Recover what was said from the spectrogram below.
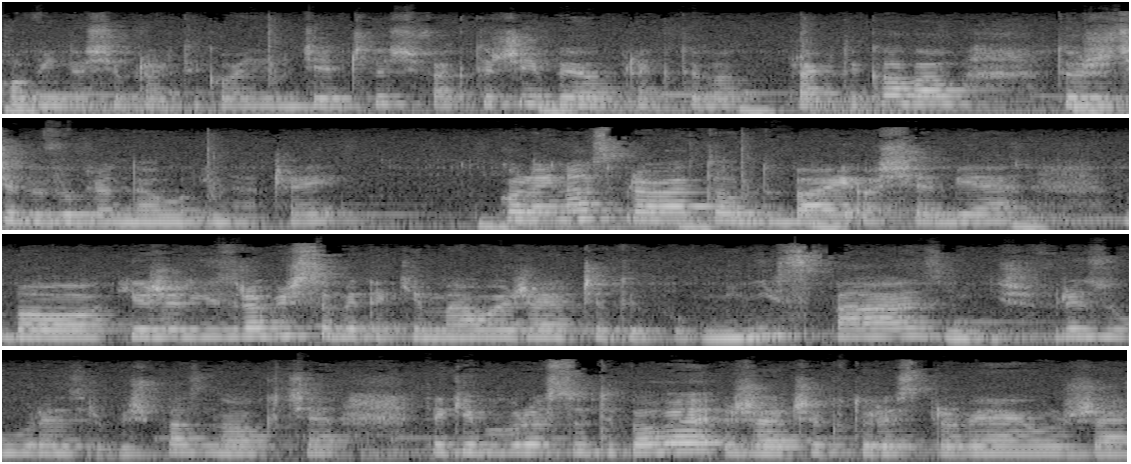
powinno się praktykować wdzięczność, faktycznie by ją praktykował, to życie by wyglądało inaczej. Kolejna sprawa to dbaj o siebie, bo jeżeli zrobisz sobie takie małe rzeczy typu mini spa, zmienisz fryzurę, zrobisz paznokcie, takie po prostu typowe rzeczy, które sprawiają, że,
